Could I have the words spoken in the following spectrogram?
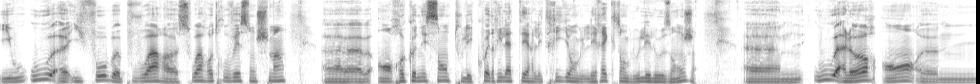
où, euh, il faut pouvoir soit retrouver son chemin euh, en reconnaissant tous les quadrilatères, les triangles, les rectangles ou les losanges. Euh, ou alors en, euh,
